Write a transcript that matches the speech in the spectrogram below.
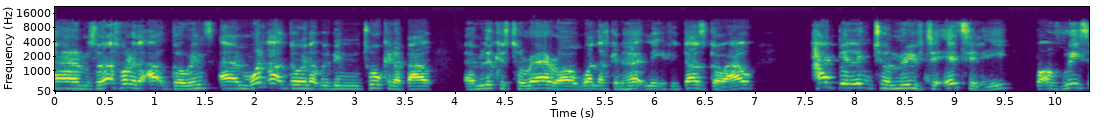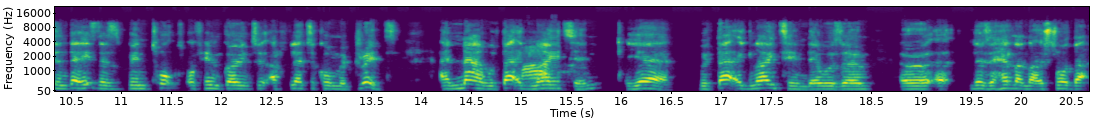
Um, so that's one of the outgoings. Um, one outgoing that we've been talking about, um, Lucas Torreira, one that's going to hurt me if he does go out, had been linked to a move to Italy, but of recent days, there's been talks of him going to Atletico Madrid. And now with that Wow. igniting, yeah, with that igniting, there was um, uh, uh, there's a headline that I saw that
